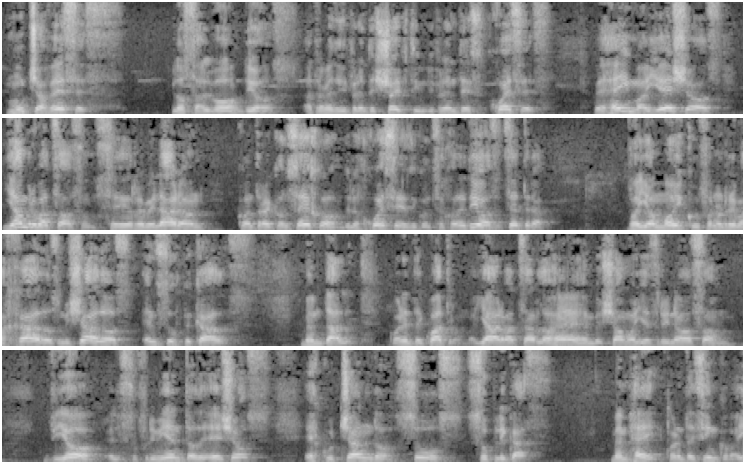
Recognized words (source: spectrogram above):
Muchas veces los salvó Dios a través de diferentes shoftim, diferentes jueces. Y ellos se rebelaron contra el consejo de los jueces, el consejo de Dios, etc. y fueron rebajados, humillados en sus pecados. Memdalet 44 vio el sufrimiento de ellos, escuchando sus súplicas. Memhei 45.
